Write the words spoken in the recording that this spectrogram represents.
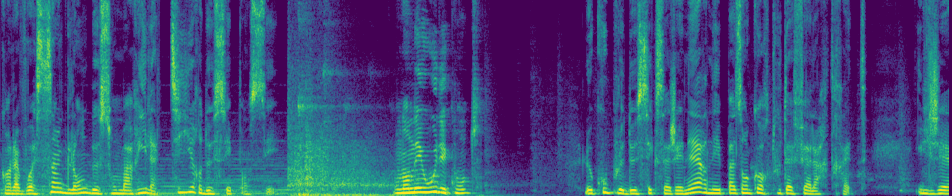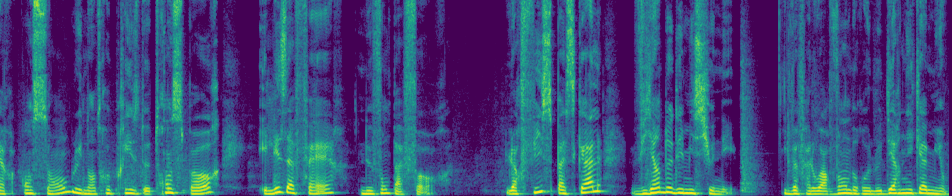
Quand la voix cinglante de son mari la tire de ses pensées. On en est où des comptes? Le couple de sexagénaires n'est pas encore tout à fait à la retraite. Ils gèrent ensemble une entreprise de transport et les affaires ne vont pas fort. Leur fils, Pascal, vient de démissionner. Il va falloir vendre le dernier camion.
